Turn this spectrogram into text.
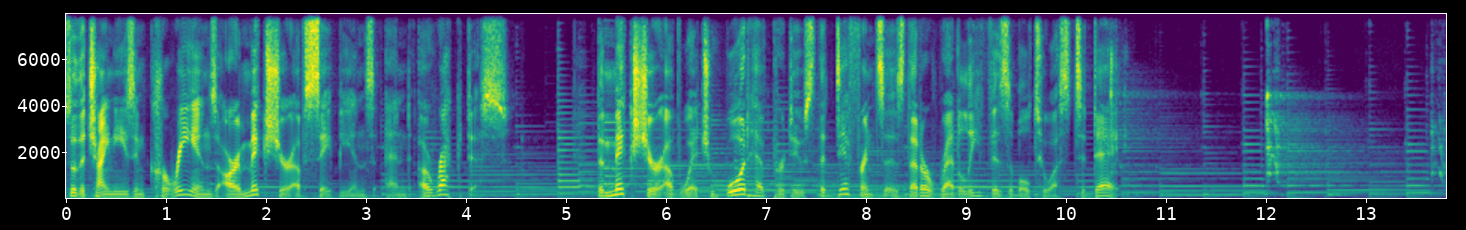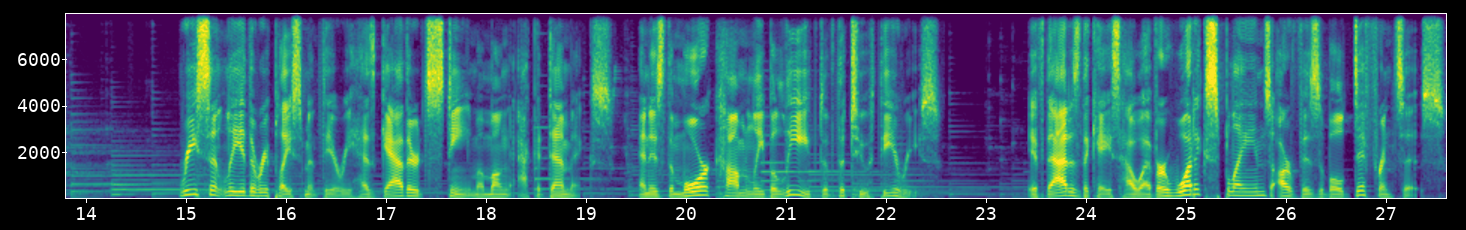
So the Chinese and Koreans are a mixture of sapiens and erectus. The mixture of which would have produced the differences that are readily visible to us today. Recently, the replacement theory has gathered steam among academics and is the more commonly believed of the two theories. If that is the case, however, what explains our visible differences?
